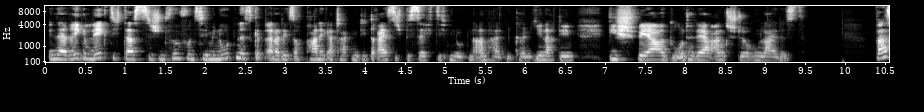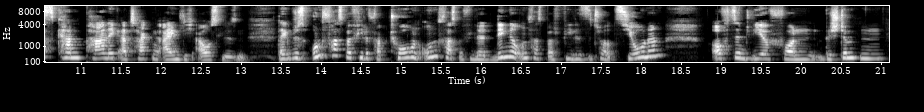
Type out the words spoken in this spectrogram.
in der Regel legt sich das zwischen fünf und zehn Minuten. Es gibt allerdings auch Panikattacken, die 30 bis 60 Minuten anhalten können, je nachdem, wie schwer du unter der Angststörung leidest. Was kann Panikattacken eigentlich auslösen? Da gibt es unfassbar viele Faktoren, unfassbar viele Dinge, unfassbar viele Situationen. Oft sind wir von bestimmten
